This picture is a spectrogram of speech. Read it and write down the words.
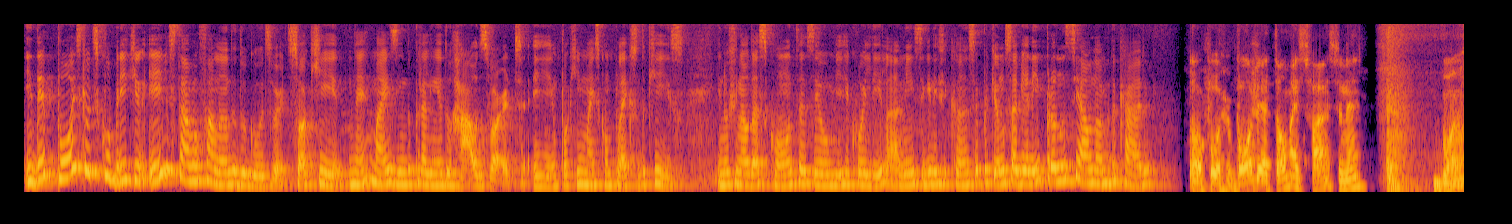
E depois que eu descobri que eles estavam falando do Goodsworth, só que né, mais indo para a linha do Houdsworth, e um pouquinho mais complexo do que isso. E no final das contas eu me recolhi lá a minha insignificância, porque eu não sabia nem pronunciar o nome do cara. Oh, porra, Bob é tão mais fácil, né? Bob.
